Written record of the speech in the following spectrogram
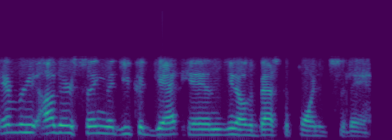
every other thing that you could get in you know the best appointed sedan.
